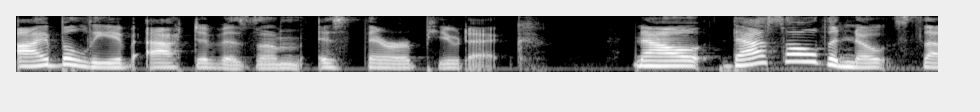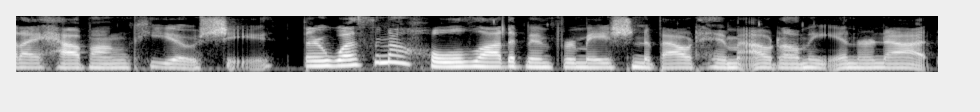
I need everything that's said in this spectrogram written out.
I believe activism is therapeutic. Now, that's all the notes that I have on Kiyoshi. There wasn't a whole lot of information about him out on the internet,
